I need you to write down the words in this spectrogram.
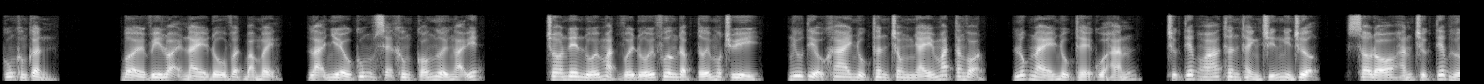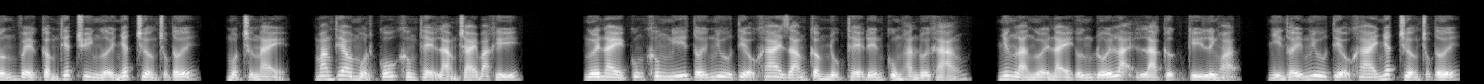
cũng không cần. Bởi vì loại này đồ vật bảo mệnh, lại nhiều cũng sẽ không có người ngại ít. Cho nên đối mặt với đối phương đập tới một truy, Ngưu Tiểu Khai nhục thân trong nháy mắt tăng vọt, lúc này nhục thể của hắn trực tiếp hóa thân thành 9000 trượng, sau đó hắn trực tiếp hướng về cầm thiết truy người nhất trưởng chụp tới, một trường này mang theo một cỗ không thể làm trái ba khí. Người này cũng không nghĩ tới Ngưu Tiểu Khai dám cầm nhục thể đến cùng hắn đối kháng, nhưng là người này ứng đối lại là cực kỳ linh hoạt, nhìn thấy Ngưu Tiểu Khai nhất trưởng chụp tới,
